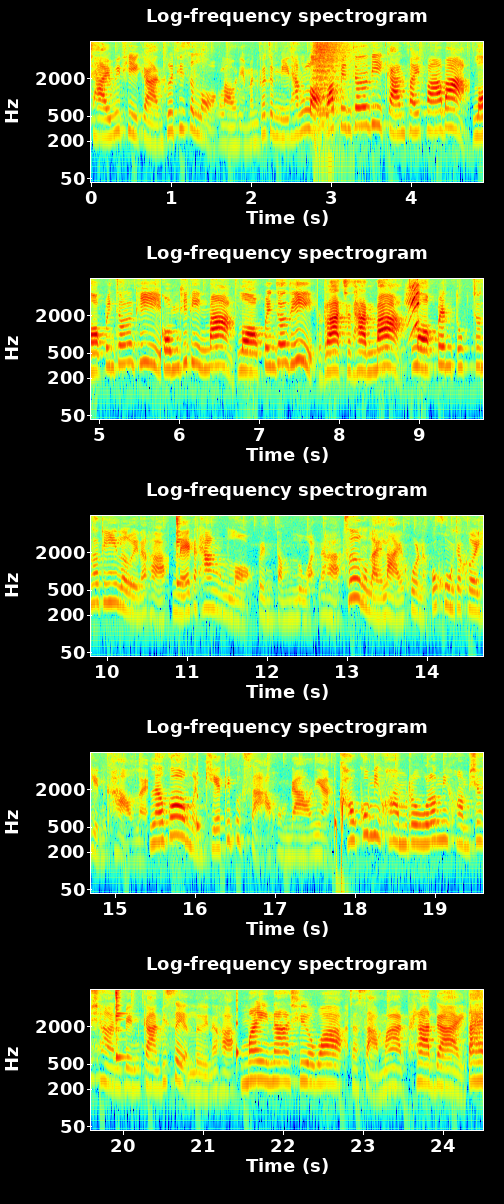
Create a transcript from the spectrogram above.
ใช้วิธีการเพื่อที่จะหลอกเราเนี่ยมันก็จะมีทั้งหลอกว่าเป็นเจ้าหน้าที่การไฟฟ้าบ้าง หลอกเป็นเจ้าหน้าที่กรมที่ดินบ้าง หลอกเป็นเจ้าหน้าที่ราชทัณฑ์บ้าง หลอกเป็นทุกเจ้าหน้าที่เลยนะคะ แม้กระทั่งหลอกเป็นตำรวจนะคะ ซึ่งหลาย ๆ คนก็คงจะเคยเห็นข่าวแหละแล้วก็เหมือนเคสที่ปรึกษาของดาวเนี่ยเขาก็มีความรู้และมีความเชี่ยวชาญเป็นการพิเศษเลยนะคะ ไม่น่าเชื่อว่าจะสามารถพลาดได้ แต่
